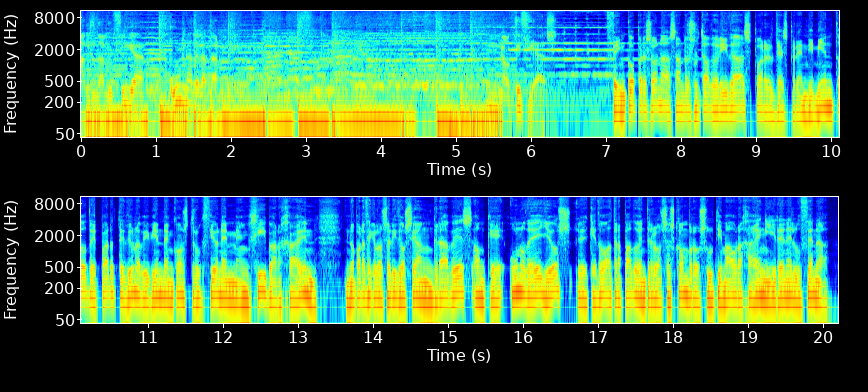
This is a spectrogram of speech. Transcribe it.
Andalucía, una de la tarde. Noticias. Cinco personas han resultado heridas por el desprendimiento de parte de una vivienda en construcción en Mengíbar, Jaén. No parece que los heridos sean graves, aunque uno de ellos eh, quedó atrapado entre los escombros. Última hora, Jaén, Irene Lucena.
